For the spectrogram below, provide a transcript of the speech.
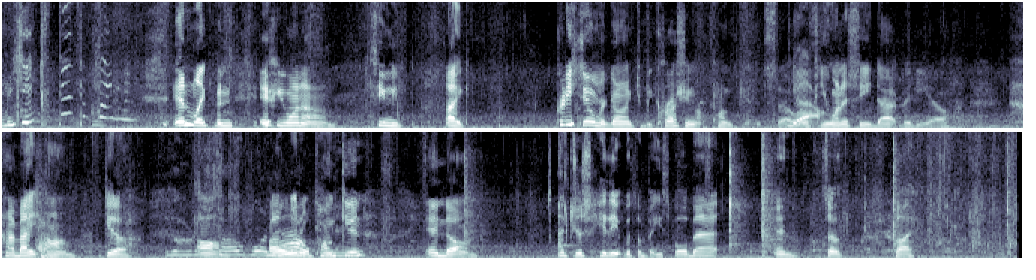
And like, when if you wanna um, see me, like, pretty soon we're going to be crushing our pumpkins. So Yeah. if you want to see that video, I might um get a um a little pumpkin, and um I just hit it with a baseball bat, and so bye.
